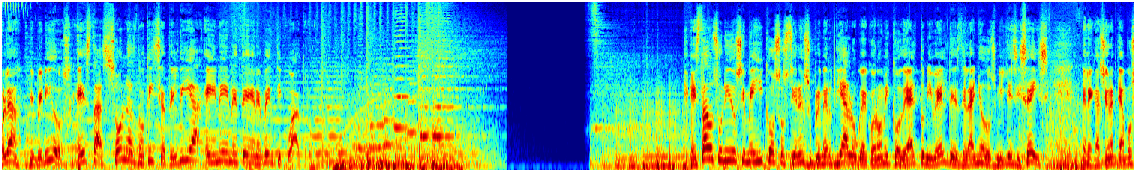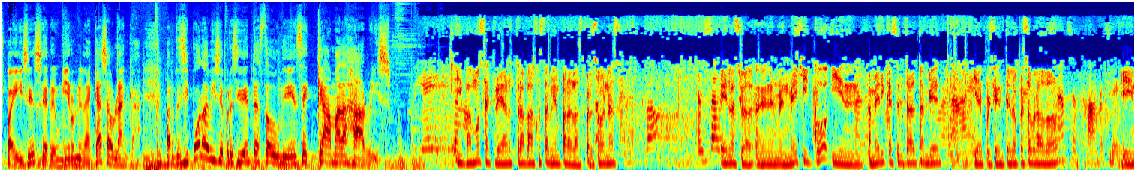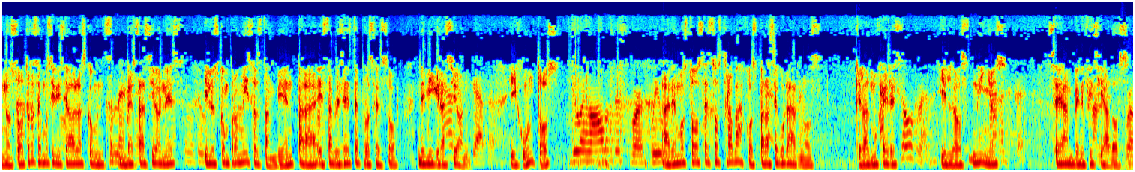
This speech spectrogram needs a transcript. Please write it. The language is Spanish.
Hola, bienvenidos. Estas son las noticias del día en NTN 24. Estados Unidos y México sostienen su primer diálogo económico de alto nivel desde el año 2016. Delegaciones de ambos países se reunieron en la Casa Blanca. Participó la vicepresidenta estadounidense Kamala Harris. Y vamos a crear trabajos también para las personas en, la ciudad, en, México y en América Central también, y el presidente López Obrador. Y nosotros hemos iniciado las conversaciones y los compromisos también para establecer este proceso de migración. Y juntos haremos todos estos trabajos para asegurarnos que las mujeres y los niños sean beneficiados.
